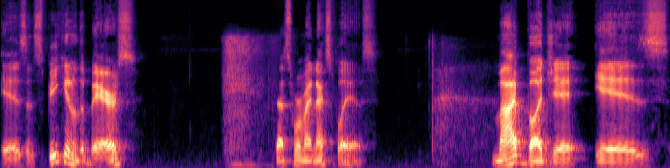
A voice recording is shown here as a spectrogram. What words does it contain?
is. And speaking of the Bears, that's where my next play is. My budget is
